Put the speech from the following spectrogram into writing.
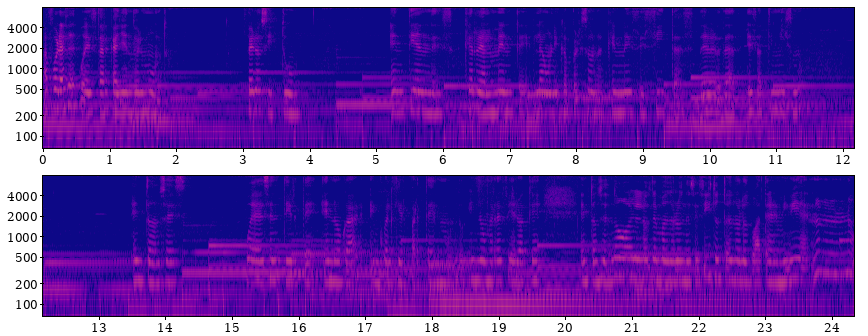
Afuera se puede estar cayendo el mundo, pero si tú entiendes que realmente la única persona que necesitas de verdad es a ti mismo, entonces puedes sentirte en hogar en cualquier parte del mundo. Y no me refiero a que entonces no, los demás no los necesito, entonces no los voy a tener en mi vida. No, no, no, no,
